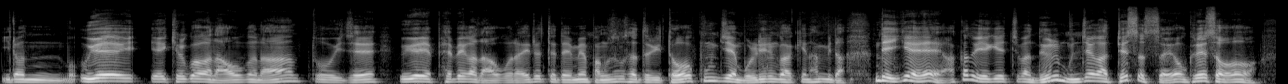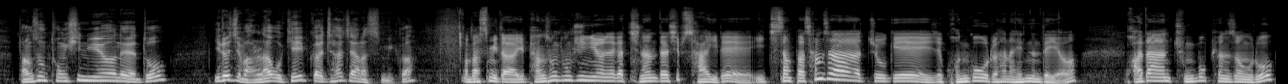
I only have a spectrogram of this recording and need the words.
이런 뭐 의외의 결과가 나오거나 또 이제 의외의 패배가 나오거나 이럴 때 되면 방송사들이 더 궁지에 몰리는 것 같긴 합니다. 근데 이게 아까도 얘기했지만 늘 문제가 됐었어요. 그래서 방송통신위원회도 이러지 말라고 개입까지 하지 않았습니까? 아, 맞습니다. 이 방송통신위원회가 지난달 14일에 이 지상파 3사 쪽에 이제 권고를 하나 했는데요. 과다한 중복 편성으로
